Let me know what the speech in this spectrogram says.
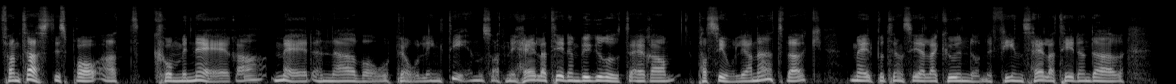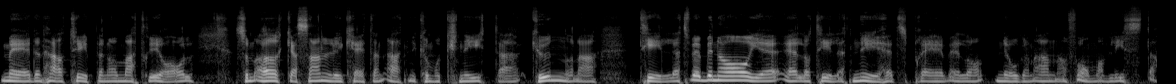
fantastiskt bra att kombinera med en närvaro på LinkedIn så att ni hela tiden bygger ut era personliga nätverk med potentiella kunder. Ni finns hela tiden där med den här typen av material som ökar sannolikheten att ni kommer knyta kunderna till ett webbinarie eller till ett nyhetsbrev eller någon annan form av lista.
